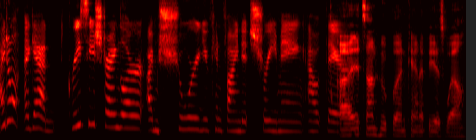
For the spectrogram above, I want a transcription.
I don't, again, Greasy Strangler, I'm sure you can find it streaming out there. Uh, it's on Hoopla and Kanopy as well.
